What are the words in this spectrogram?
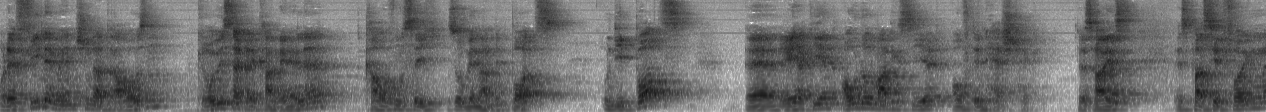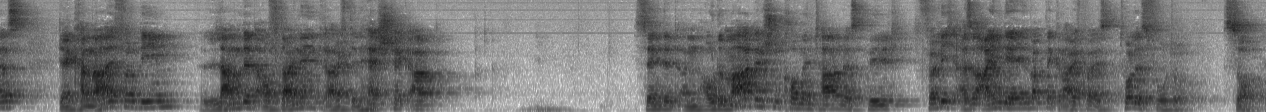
oder viele Menschen da draußen, größere Kanäle, kaufen sich sogenannte Bots und die Bots äh, reagieren automatisiert auf den Hashtag. Das heißt, es passiert folgendes, der Kanal von dem landet auf deinen, greift den Hashtag ab, sendet einen automatischen Kommentar und das Bild völlig, also einen, der überhaupt nicht greifbar ist, tolles Foto. So,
